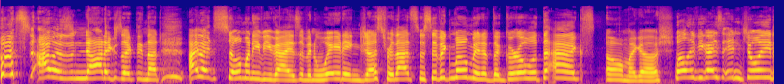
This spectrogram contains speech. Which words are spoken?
was, I was not expecting that. I bet so many of you guys have been waiting just for that specific moment of the girl with the axe. Oh my gosh. Well, if you guys enjoyed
